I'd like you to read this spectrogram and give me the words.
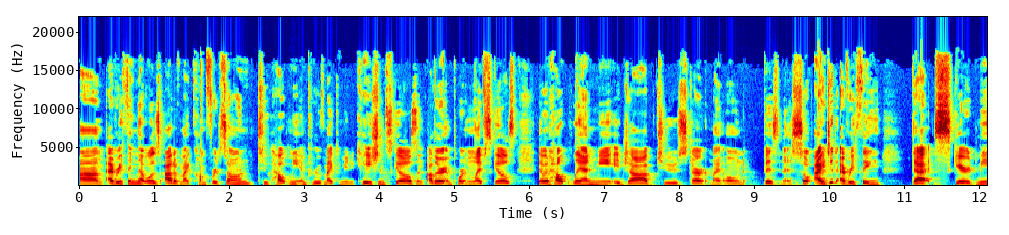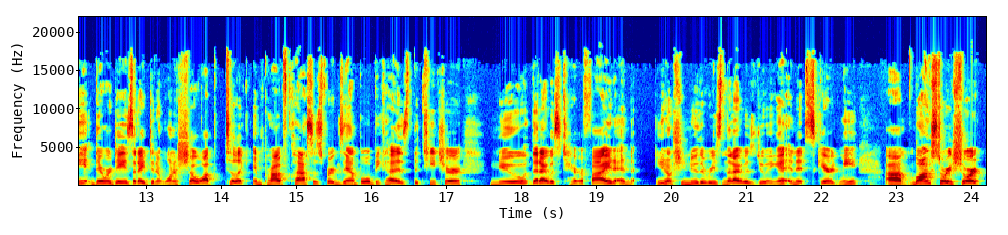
um, everything that was out of my comfort zone to help me improve my communication skills and other important life skills that would help land me a job to start my own business. So I did everything that scared me. There were days that I didn't want to show up to like improv classes, for example, because the teacher knew that I was terrified and you know, she knew the reason that I was doing it and it scared me. Um, long story short,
